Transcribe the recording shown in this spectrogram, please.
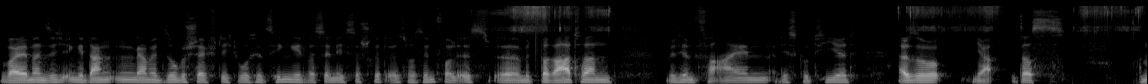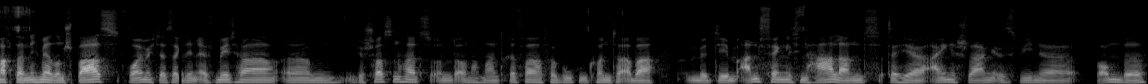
weil man sich in Gedanken damit so beschäftigt, wo es jetzt hingeht, was der nächste Schritt ist, was sinnvoll ist, äh, mit Beratern, mit dem Verein diskutiert. Also ja, das macht dann nicht mehr so einen Spaß. Freue mich, dass er den Elfmeter ähm, geschossen hat und auch nochmal einen Treffer verbuchen konnte. Aber mit dem anfänglichen Haarland, der hier eingeschlagen ist wie eine Bombe,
